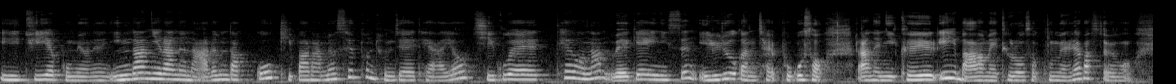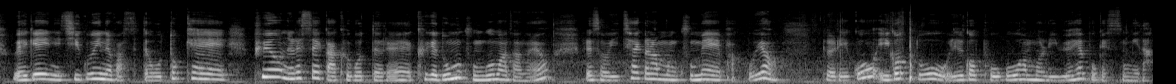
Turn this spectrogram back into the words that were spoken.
이 뒤에 보면은 인간이라는 아름답고 기발하며 슬픈 존재에 대하여 지구에 태어난 외계인이 쓴 인류 관찰 보고서라는 이 글이 마음에 들어서 구매를 해봤어요. 외계인이 지구인을 봤을 때 어떻게 표현을 했을까 그것들을 그게 너무 궁금하잖아요. 그래서 이 책을 한번 구매해 봤고요. 그리고 이것도 읽어보고 한번 리뷰해 보겠습니다.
